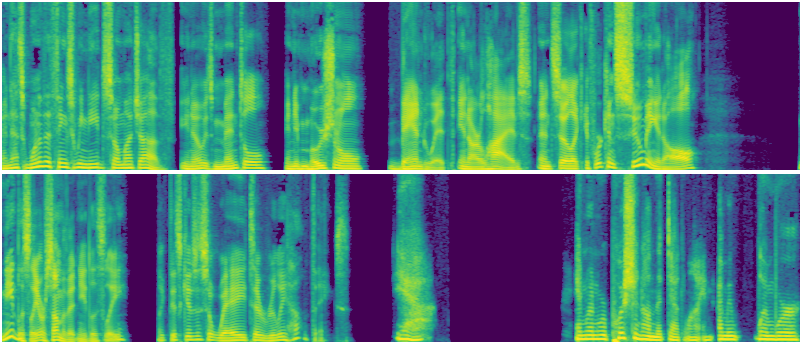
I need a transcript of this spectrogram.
And that's one of the things we need so much of, you know, is mental and emotional bandwidth in our lives. And so, like, if we're consuming it all needlessly, or some of it needlessly, like, this gives us a way to really help things. Yeah. And when we're pushing on the deadline, I mean, when we're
